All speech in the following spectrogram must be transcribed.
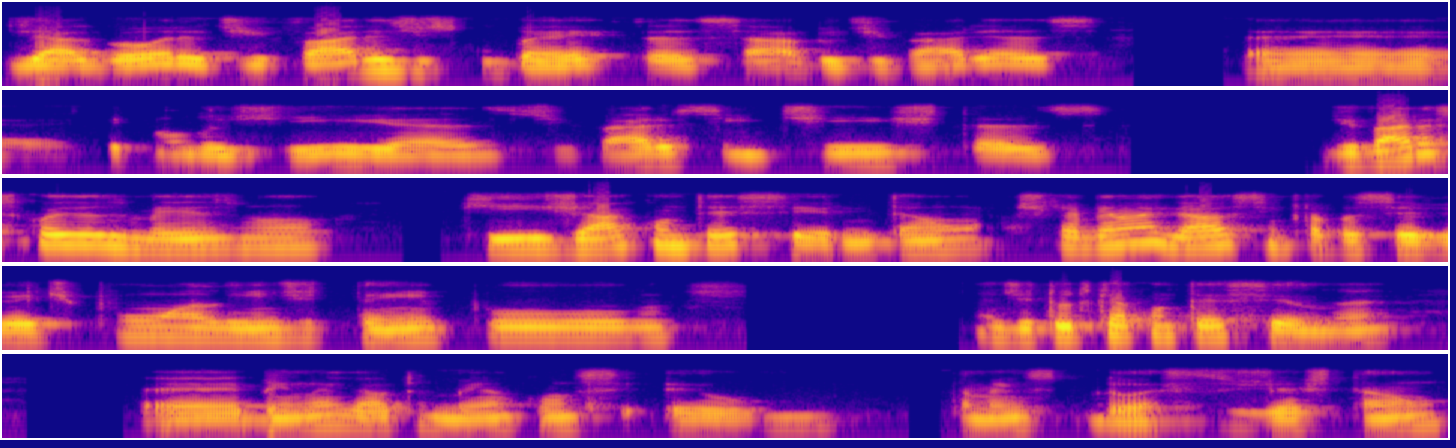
de agora, de várias descobertas, sabe? De várias é, tecnologias, de vários cientistas, de várias coisas mesmo que já aconteceram. Então, acho que é bem legal assim para você ver tipo uma linha de tempo de tudo que aconteceu, né? É bem legal também. Eu também dou essa sugestão.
